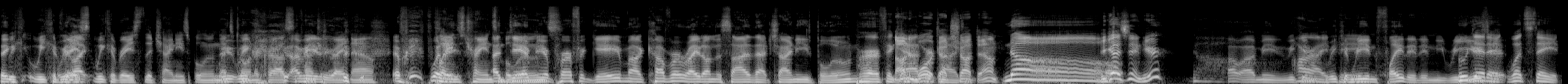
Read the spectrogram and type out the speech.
Think- We, we could we race like- we could race the Chinese balloon that's We- we- going across the I mean, country right now. If we put Planes, a, trains, a and damn near perfect game uh, cover right on the side of that Chinese balloon. Perfect. Not anymore. Got shot down. No. You guys didn't hear? Oh, I mean, we can we R.I.P.. can reinflate it and you reuse Who did it? What state?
